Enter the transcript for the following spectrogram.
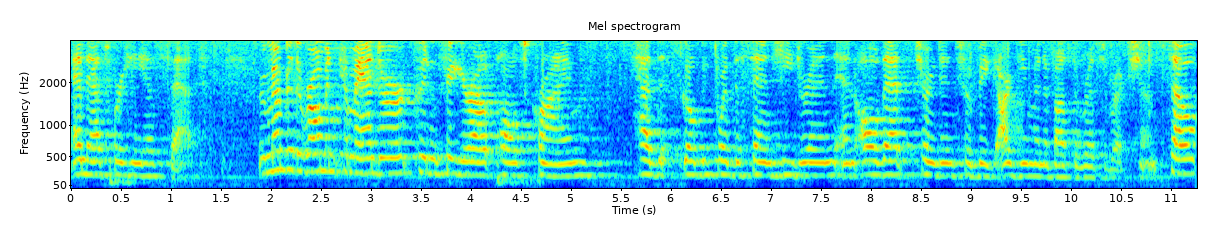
And that's where he has sat. Remember, the Roman commander couldn't figure out Paul's crime, had to go before the Sanhedrin, and all that turned into a big argument about the resurrection. So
